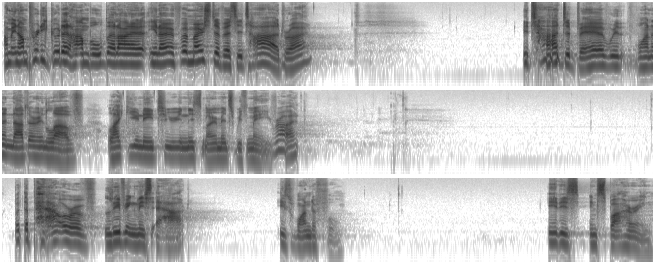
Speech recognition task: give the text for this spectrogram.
I mean, I'm pretty good at humble, but I, you know, for most of us, it's hard, right? It's hard to bear with one another in love like you need to in these moments with me, right? But the power of living this out is wonderful. It is inspiring.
